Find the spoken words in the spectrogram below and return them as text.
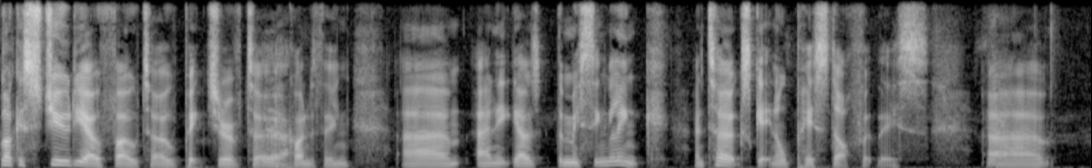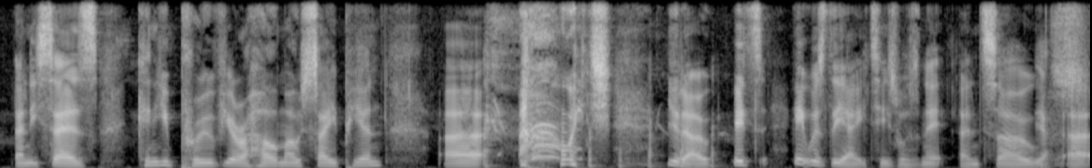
like a studio photo picture of Turk Yeah. kind of thing. Um, and it goes the missing link, and Turk's getting all pissed off at this. Yeah. Um, and he says, "Can you prove you're a Homo sapien?" Uh, which, you know, it's it was the eighties, wasn't it? And so Yes. uh,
